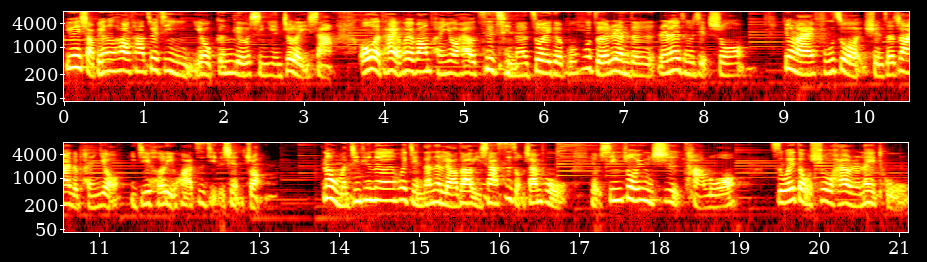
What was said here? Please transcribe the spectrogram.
因为小编二号他最近也有跟流行研究了一下，偶尔他也会帮朋友还有自己呢做一个不负责任的人类图解说，用来辅佐选择障碍的朋友以及合理化自己的现状。那我们今天呢会简单的聊到以下四种占卜，有星座运势、塔罗、紫微斗数，还有人类图。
